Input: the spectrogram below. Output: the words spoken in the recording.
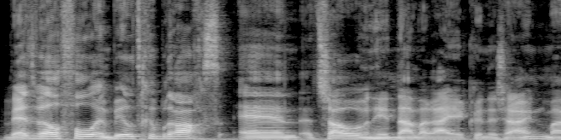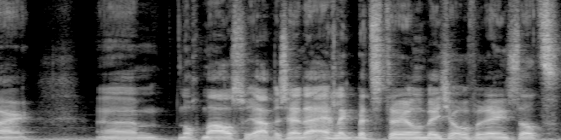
Werd wel vol in beeld gebracht. En het zou een hit naar Marije kunnen zijn. Maar um, nogmaals, ja, we zijn daar eigenlijk met z'n tweeën een beetje over eens dat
